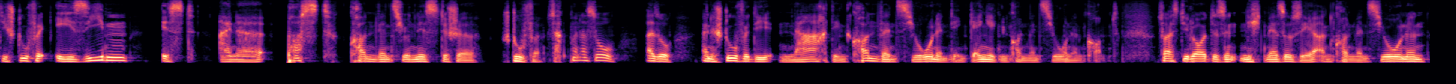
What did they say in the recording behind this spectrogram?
die Stufe E7 ist eine postkonventionistische Stufe. Sagt man das so? Also eine Stufe, die nach den Konventionen, den gängigen Konventionen kommt. Das heißt, die Leute sind nicht mehr so sehr an Konventionen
